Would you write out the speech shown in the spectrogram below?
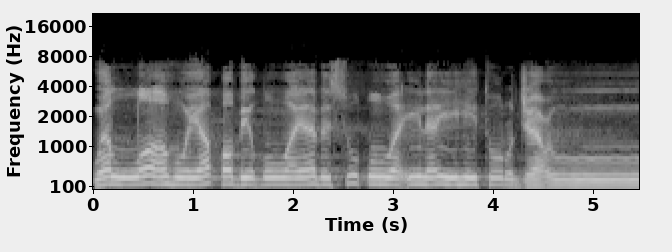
والله يقبض ويبسط وإليه ترجعون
